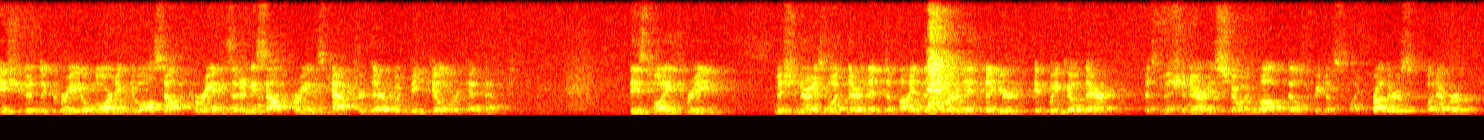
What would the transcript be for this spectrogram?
issued a decree, a warning to all South Koreans that any South Koreans captured there would be killed or kidnapped. These 23 missionaries went there, they defied this order, they figured if we go there as missionaries, showing love, they'll treat us like brothers, whatever.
